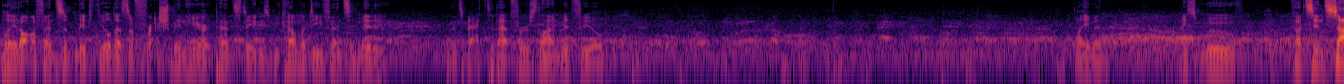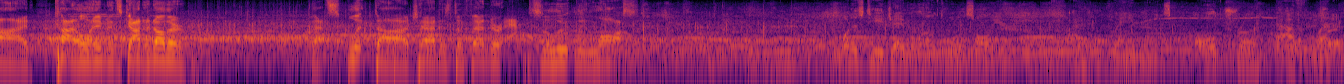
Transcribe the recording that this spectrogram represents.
played offensive midfield as a freshman here at Penn State, he's become a defensive midi. And it's back to that first line midfield. Lehman, nice move, cuts inside. Kyle Lehman's got another. That split dodge had his defender absolutely lost. What has TJ Malone told us all year? Kyle Lehman is ultra athletic.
